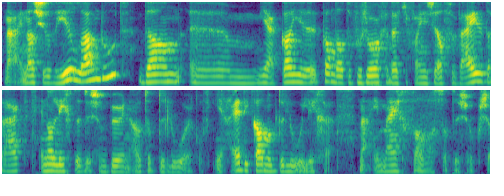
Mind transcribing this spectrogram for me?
Nou, en als je dat heel lang doet, dan um, ja, kan, je, kan dat ervoor zorgen dat je van jezelf verwijderd raakt. En dan ligt er dus een burn-out op de loer. Of ja, die kan op de loer liggen. Nou, in mijn geval was dat dus ook zo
